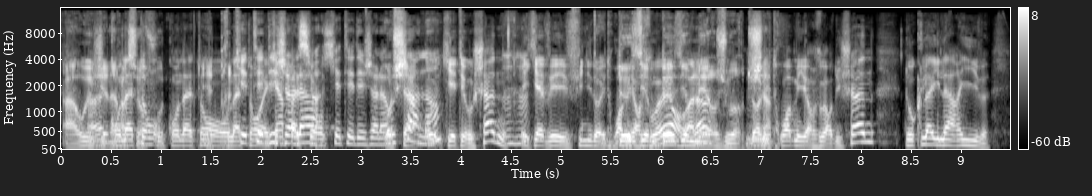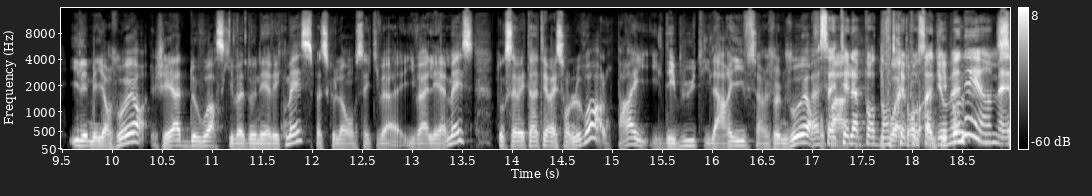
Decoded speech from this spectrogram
ah oui, euh, qu'on attend, qu'on attend, on qui attend était déjà là, qui était déjà là au, Chan, hein. qui était au Chan mhm. et qui avait fini dans les trois meilleurs joueurs, meilleur joueur dans les trois meilleurs joueurs du Chan. Donc là, il arrive, il est meilleur joueur. J'ai hâte de voir ce qu'il va donner avec Metz parce que là, on sait qu'il va, il va aller à Metz. Donc ça va être intéressant de le voir. Alors pareil, il débute, il arrive, c'est un jeune joueur. Bah, ça a été la porte d'entrée pour Sadio Mané, hein, Metz,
